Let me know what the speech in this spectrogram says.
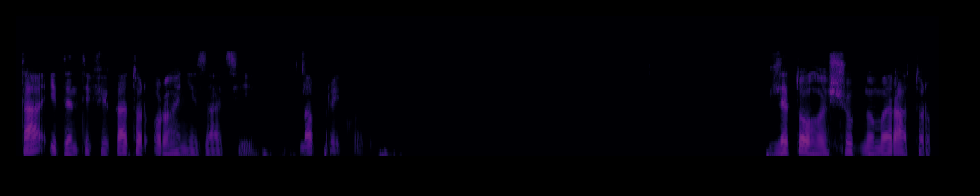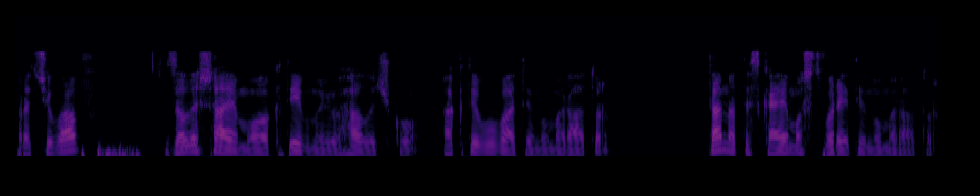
та ідентифікатор організації, наприклад. Для того, щоб нумератор працював, залишаємо активною галочку Активувати нумератор та натискаємо Створити нумератор.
